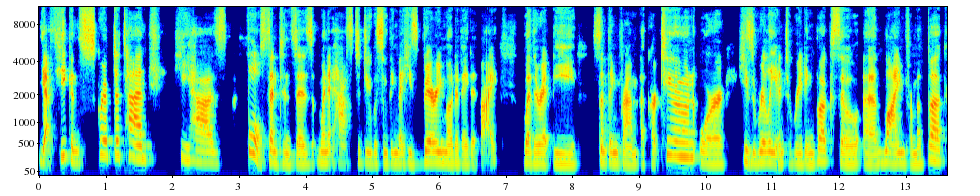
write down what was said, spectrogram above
yes, he can script a ton. He has full sentences when it has to do with something that he's very motivated by, whether it be something from a cartoon or he's really into reading books. So a line from a book,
